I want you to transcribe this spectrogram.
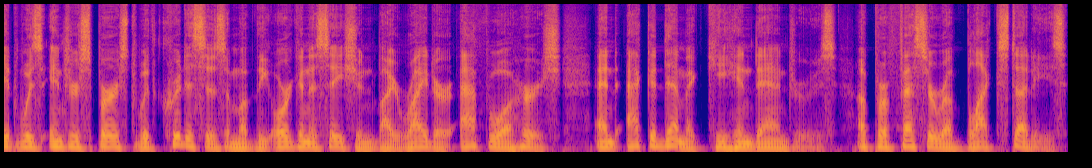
It was interspersed with criticism of the organization by writer Afua Hirsch and academic Kehinde Andrews, a professor of black studies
